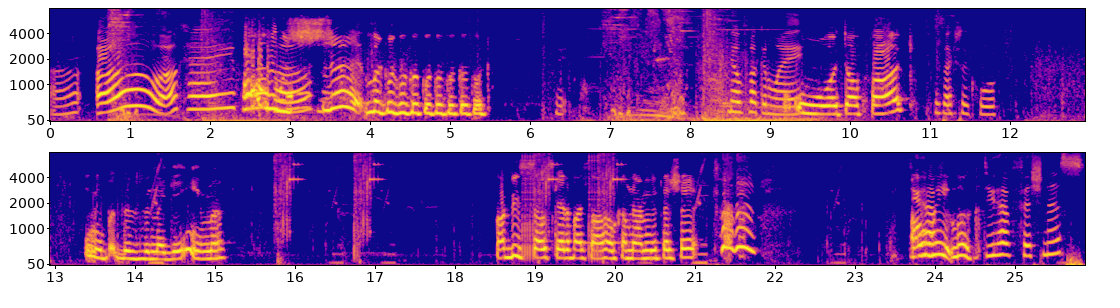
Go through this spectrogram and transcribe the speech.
Uh, oh, okay. Oh shit! Look, look, look, look, look, look, look, look, look. No fucking way. What the fuck? It's actually cool. Let me put this in the game. I'd be so scared if I saw her come at me with this shit. Do you oh have, wait, look. do you have fishness?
